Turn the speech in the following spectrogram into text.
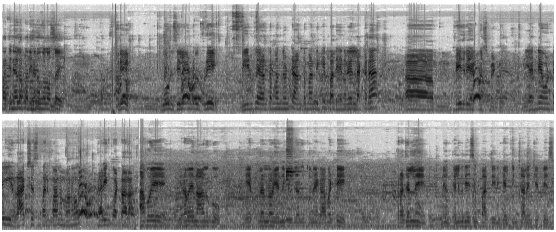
ప్రతి నెల పదిహేను వందలు వస్తాయి. మూడు సిలిండర్లు ఫ్రీ. మీ ఇంట్లో ఎంతమంది ఉంటే అంతమందికి పదిహేను వేలు లెక్కన ఫీజు రియంబర్స్మెంట్ ఇవన్నీ ఉంటే ఈ రాక్షస పరిపాలన మనం తరిం కొట్టాల. రాబోయే ఇరవై నాలుగు ఏప్రిల్లో ఎన్నికలు జరుగుతున్నాయి కాబట్టి ప్రజల్ని మేము తెలుగుదేశం పార్టీని గెలిపించాలని చెప్పేసి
